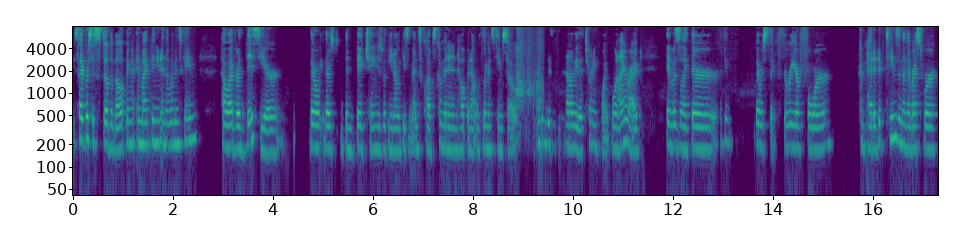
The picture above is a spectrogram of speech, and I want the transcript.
Cyprus is still developing, in my opinion, in the women's game. However, this year there there's been big changes with you know these men's clubs coming in and helping out with women's teams. So I think this is kind of be the turning point. But when I arrived, it was like there I think there was like three or four competitive teams, and then the rest were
